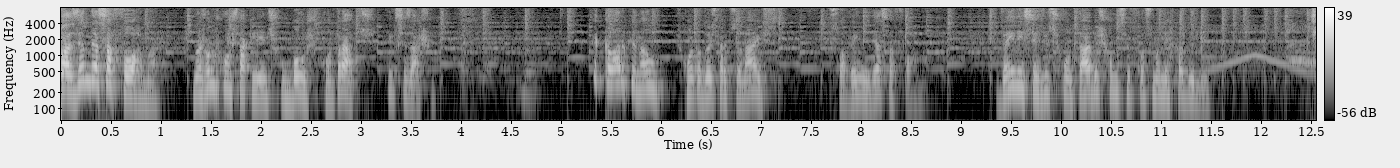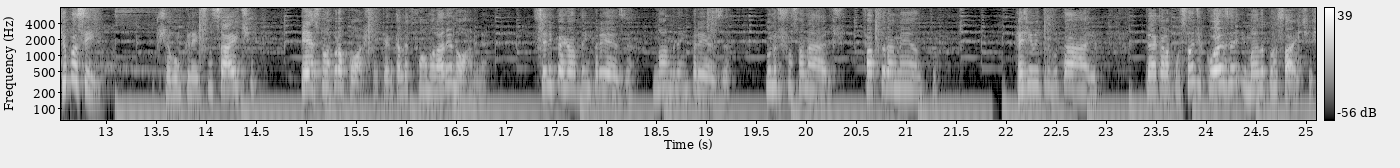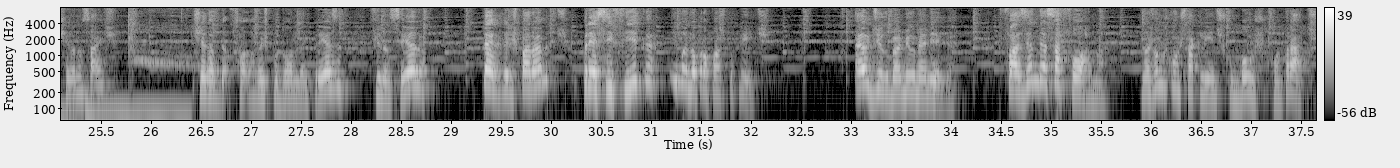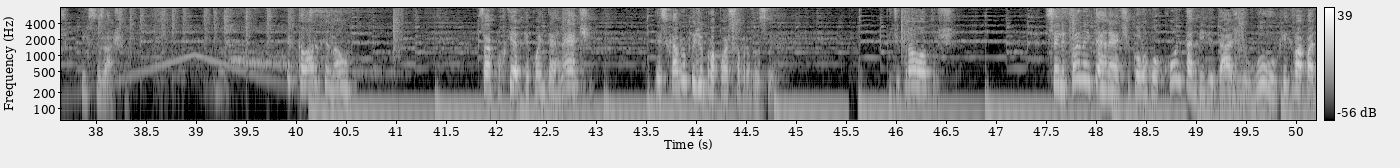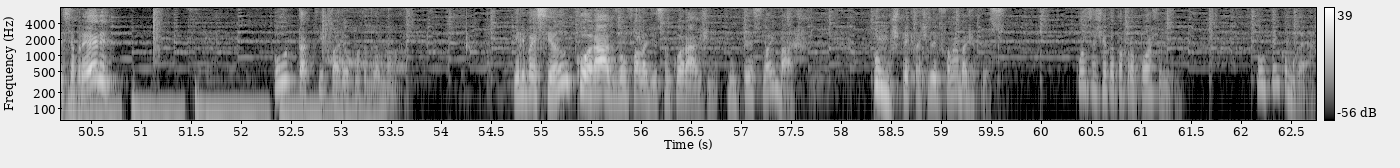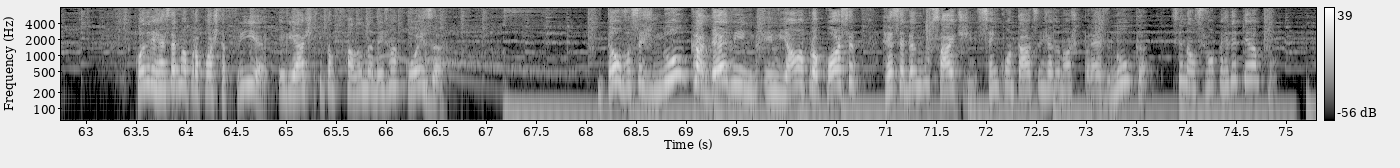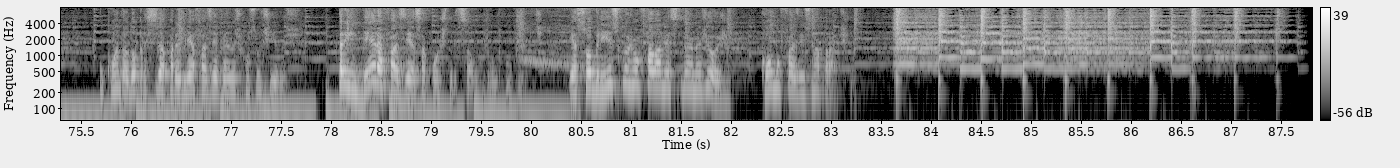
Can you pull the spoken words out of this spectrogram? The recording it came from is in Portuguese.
Fazendo dessa forma, nós vamos conquistar clientes com bons contratos? O que vocês acham? É claro que não. Os contadores tradicionais só vendem dessa forma. Vendem serviços contábeis como se fosse uma mercadoria. Tipo assim, chegou um cliente no site, peça uma proposta, e tem aquele formulário enorme, né? CNPJ da empresa, nome da empresa, número de funcionários, faturamento, regime tributário, pega aquela porção de coisa e manda para o site. Aí chega no site, chega talvez para o dono da empresa, financeiro, pega aqueles parâmetros, precifica e manda a proposta para o cliente. Aí eu digo, meu amigo, minha amiga, fazendo dessa forma, nós vamos conquistar clientes com bons contratos? O que vocês acham? É claro que não. Sabe por quê? Porque com a internet, esse cara não pediu proposta só para você. Pediu para outros. Se ele foi na internet e colocou contabilidade no Google, o que, que vai aparecer para ele? Puta que pariu a contabilidade online. Ele vai ser ancorado, vamos falar disso, ancoragem, num preço lá embaixo. Pum, expectativa dele foi lá embaixo de preço. Quando você chega a tua proposta, amigo, não tem como ganhar. Quando ele recebe uma proposta fria, ele acha que estão falando a mesma coisa. Então, vocês nunca devem enviar uma proposta recebendo do site, gente, sem contato, sem diagnóstico prévio. Nunca. Senão, vocês vão perder tempo. O contador precisa aprender a fazer vendas consultivas. Aprender a fazer essa construção junto com o cliente. E é sobre isso que nós vamos falar nesse treinamento de hoje. Como fazer isso na prática.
